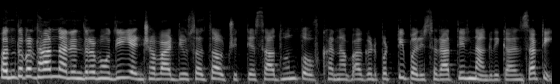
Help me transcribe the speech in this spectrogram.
पंतप्रधान नरेंद्र मोदी यांच्या वाढदिवसाचं औचित्य साधून तोफखाना बागडपट्टी परिसरातील नागरिकांसाठी.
